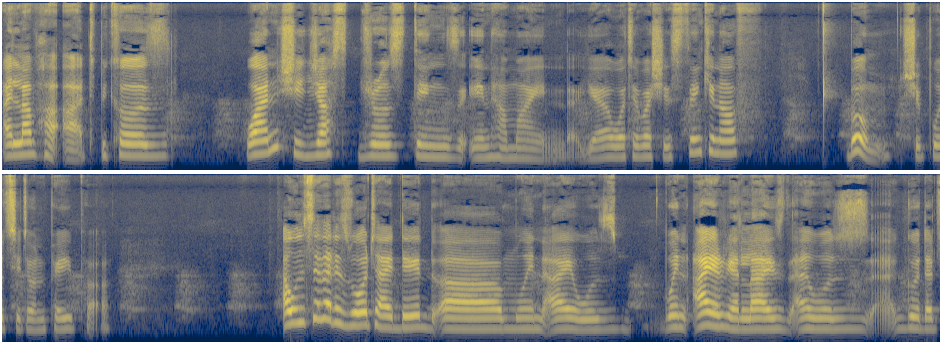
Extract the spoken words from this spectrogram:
I love her art because one, she just draws things in her mind. Yeah, whatever she's thinking of, boom, she puts it on paper. I will say that is what I did um, when I was when I realized I was uh, good at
